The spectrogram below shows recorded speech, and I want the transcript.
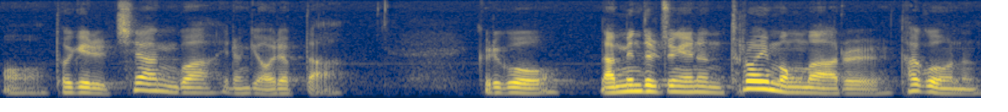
어, 독일 치안과 이런 게 어렵다. 그리고 난민들 중에는 트로이 목마를 타고 오는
